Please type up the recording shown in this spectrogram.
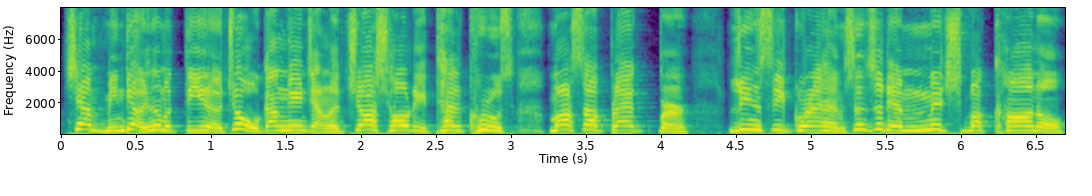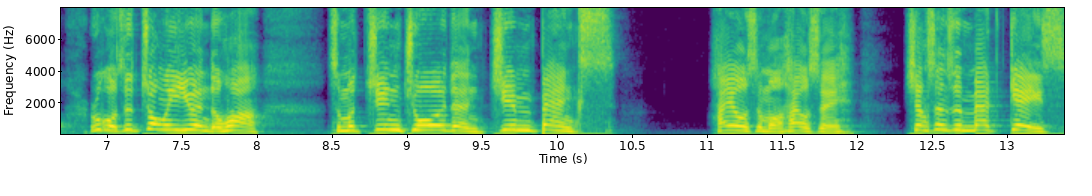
现在民调也那么低了，就我刚跟你讲的，Josh Hawley、Ted Cruz、Marsha Blackburn、Lindsey Graham，甚至连 Mitch McConnell，如果是众议院的话。什么 Jim Jordan、Jim Banks，还有什么？还有谁？像甚至 Matt Gates，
